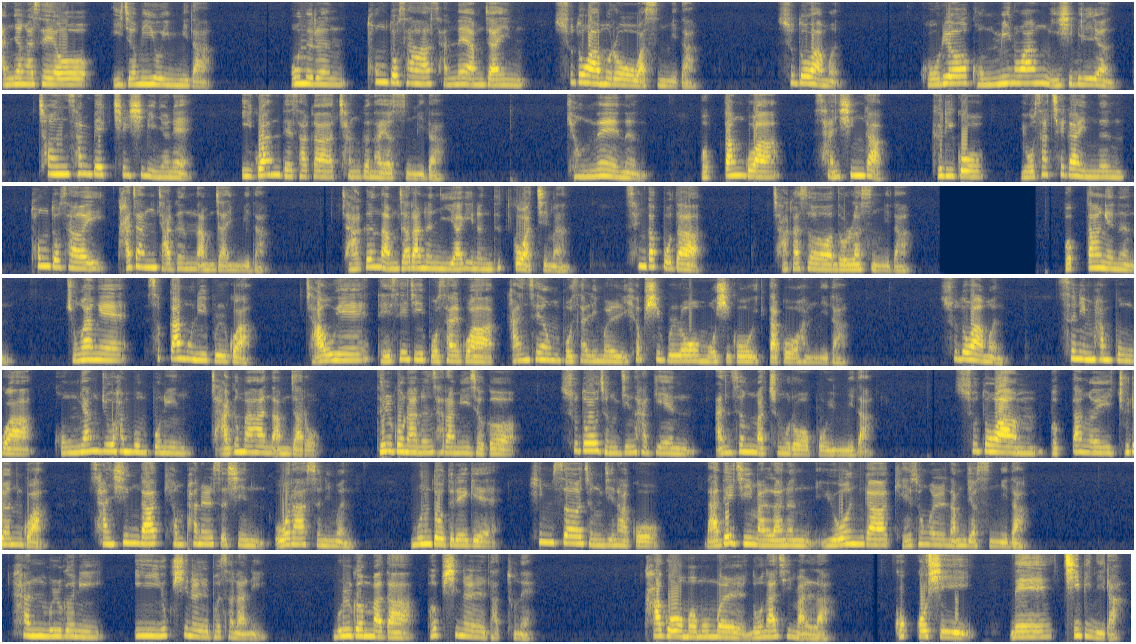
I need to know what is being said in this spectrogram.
안녕하세요. 이점이유입니다. 오늘은 통도사 산내암자인 수도암으로 왔습니다. 수도암은 고려 공민왕 21년 1372년에 이관대사가 창건하였습니다. 경내에는 법당과 산신각 그리고 요사체가 있는 통도사의 가장 작은 남자입니다. 작은 남자라는 이야기는 듣고 왔지만 생각보다 작아서 놀랐습니다. 법당에는 중앙에 석가모니 불과 좌우에 대세지 보살과 간세음 보살님을 협시불로 모시고 있다고 합니다. 수도암은 스님 한 분과 공양주 한 분뿐인 자그마한 남자로 들고 나는 사람이 적어 수도 정진하기엔 안성맞춤으로 보입니다. 수도암 법당의 주련과 산신각 현판을 쓰신 월화 스님은 문도들에게 힘써 정진하고 나대지 말라는 유언과 개송을 남겼습니다. 한 물건이 이 육신을 벗어나니 물건마다 법신을 다투네. 가고 머금을 논하지 말라. 곳곳이 내 집이니라.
